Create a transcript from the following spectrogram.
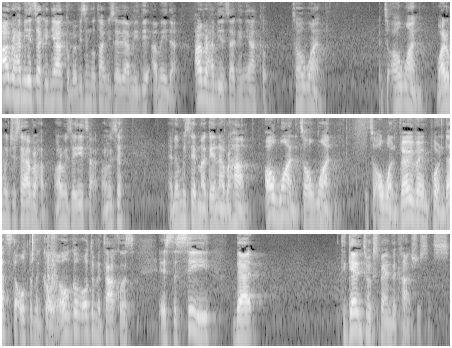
Abraham, Yitzhak, and Yaakov. Every single time you say the Amida, Abraham, Yitzhak, and Yaakov. It's all one. It's all one. Why don't we just say Abraham? Why don't we say Yitzhak? Why don't we say, and then we say Magen Abraham? All one. It's all one. It's all one. Very, very important. That's the ultimate goal. The ultimate tachlis is to see that to get into expanded consciousness.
